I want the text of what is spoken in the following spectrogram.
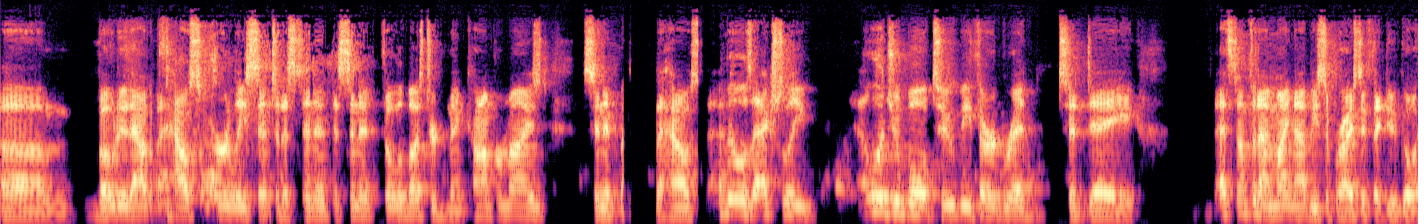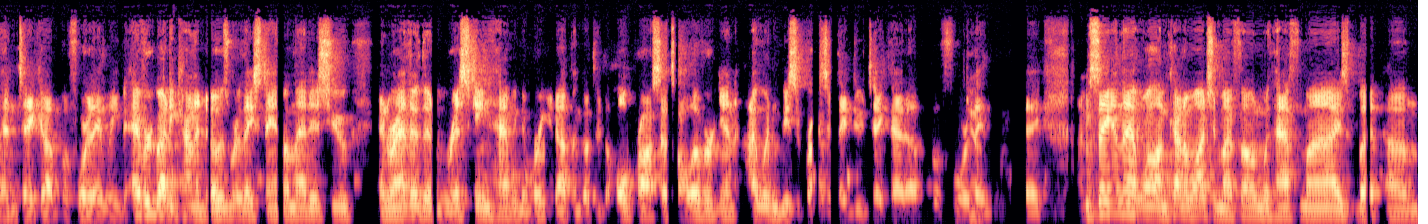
Um, voted out of the House early, sent to the Senate. The Senate filibustered and then compromised. Senate back to the House. That bill is actually eligible to be third read today. That's something I might not be surprised if they do go ahead and take up before they leave. Everybody kind of knows where they stand on that issue. And rather than risking having to bring it up and go through the whole process all over again, I wouldn't be surprised if they do take that up before yeah. they leave. I'm saying that while I'm kind of watching my phone with half of my eyes, but um,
